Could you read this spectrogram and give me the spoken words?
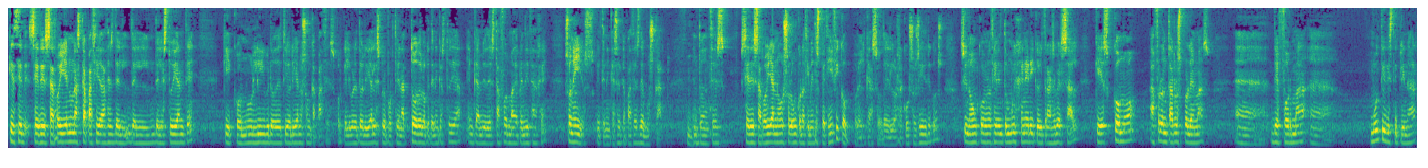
que se, se, desarrollen unas capacidades del, del, del estudiante que con un libro de teoría no son capaces, porque el libro de teoría les proporciona todo lo que tienen que estudiar, en cambio de esta forma de aprendizaje son ellos que tienen que ser capaces de buscar. Entonces se desarrolla no solo un conocimiento específico, por el caso de los recursos hídricos, sino un conocimiento muy genérico y transversal, que es cómo afrontar los problemas eh, de forma eh, multidisciplinar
